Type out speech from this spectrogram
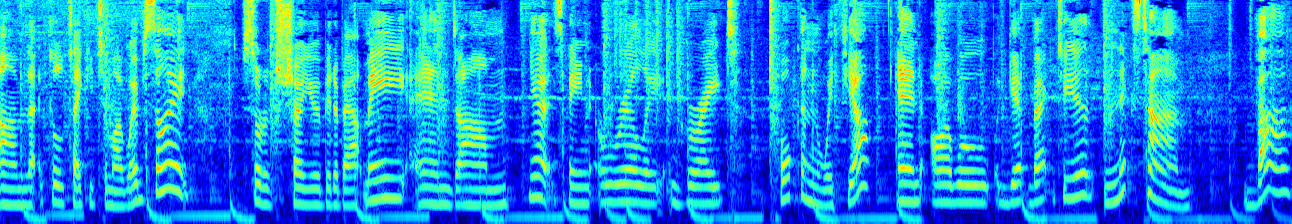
Um, that will take you to my website, sort of show you a bit about me. And um, yeah, it's been really great talking with you, and I will get back to you next time. Bye.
